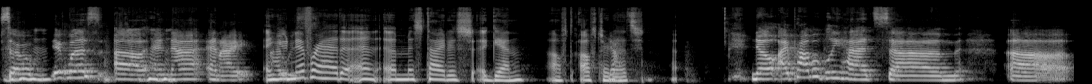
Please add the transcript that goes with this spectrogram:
So mm-hmm. it was, uh, and that, and I. And I you was, never had a, a mastitis again after after no. that. No, I probably had some. Uh,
